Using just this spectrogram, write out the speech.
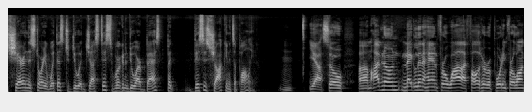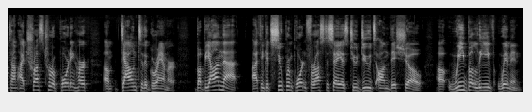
sharing this story with us to do it justice. We're going to do our best, but this is shocking. It's appalling. Mm. Yeah, so um, I've known Meg Linehan for a while. I followed her reporting for a long time. I trust her reporting, her um, down to the grammar. But beyond that, I think it's super important for us to say, as two dudes on this show, uh, we believe women.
